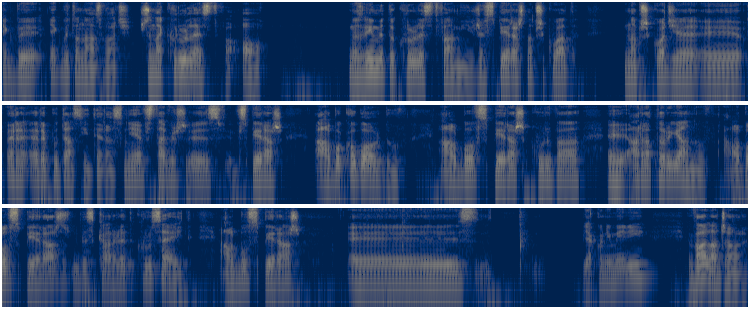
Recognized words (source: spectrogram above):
jakby, jakby to nazwać, że na królestwa, o, nazwijmy to królestwami, że wspierasz na przykład na przykładzie y, re, reputacji teraz, nie? Wstawiasz, y, wspierasz albo koboldów, albo wspierasz kurwa y, Aratorianów, albo wspierasz The Scarlet Crusade, albo wspierasz y, jak oni mieli? Valajar.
